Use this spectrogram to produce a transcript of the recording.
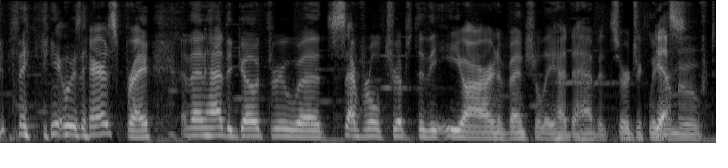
thinking it was hairspray, and then had to go through uh, several trips to the ER and eventually had to have it surgically Yes. removed.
